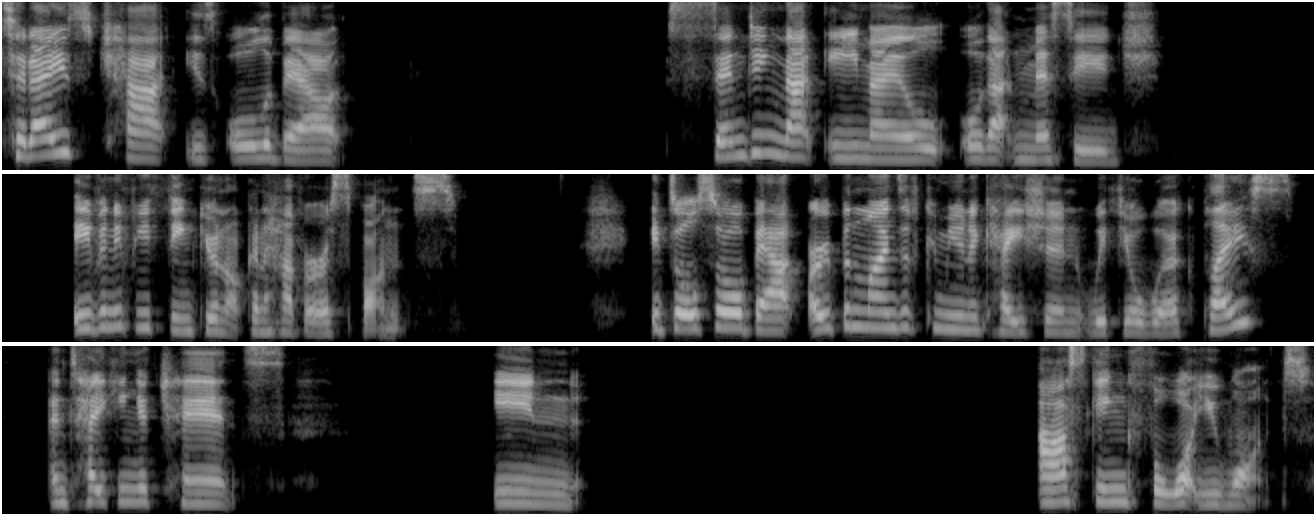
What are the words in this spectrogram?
Today's chat is all about sending that email or that message even if you think you're not going to have a response. It's also about open lines of communication with your workplace and taking a chance in asking for what you want.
